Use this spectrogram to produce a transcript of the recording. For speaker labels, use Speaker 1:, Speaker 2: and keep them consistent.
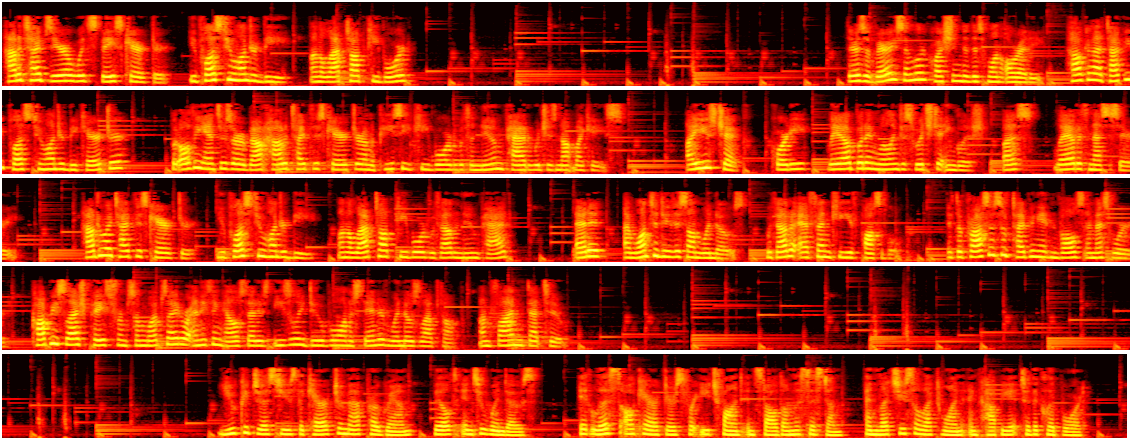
Speaker 1: How to type zero-width space character, U plus 200B, on a laptop keyboard? There's a very similar question to this one already. How can I type U plus 200B character? But all the answers are about how to type this character on a PC keyboard with a numpad which is not my case. I use Czech, QWERTY, layout but I'm willing to switch to English, US, layout if necessary. How do I type this character, U plus 200B, on a laptop keyboard without a numpad? Edit, I want to do this on Windows, without a FN key if possible. If the process of typing it involves MS Word, copy slash paste from some website or anything else that is easily doable on a standard Windows laptop, I'm fine with that too.
Speaker 2: You could just use the character map program, built into Windows. It lists all characters for each font installed on the system, and lets you select one and copy it to the clipboard.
